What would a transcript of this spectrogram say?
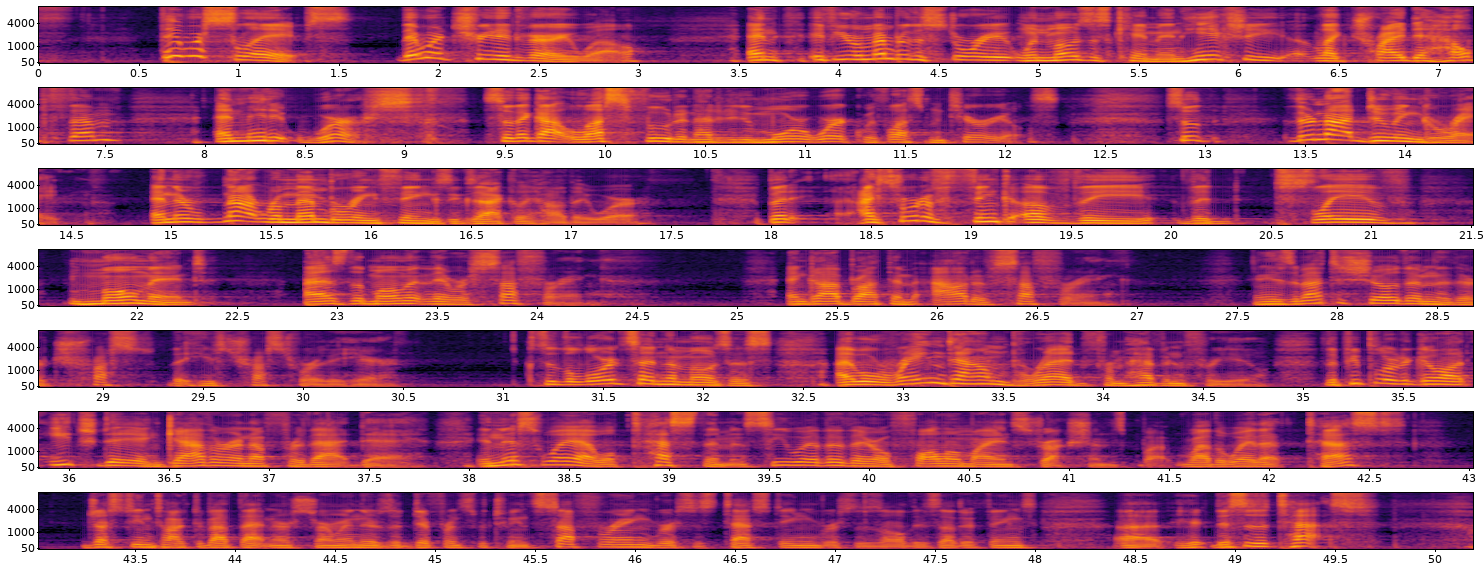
They were slaves. They weren't treated very well. And if you remember the story when Moses came in, he actually uh, like tried to help them and made it worse. So they got less food and had to do more work with less materials. So they're not doing great. And they're not remembering things exactly how they were. But I sort of think of the, the slave moment as the moment they were suffering. And God brought them out of suffering. And he's about to show them that, they're trust, that he's trustworthy here. So the Lord said to Moses, I will rain down bread from heaven for you. The people are to go out each day and gather enough for that day. In this way, I will test them and see whether they will follow my instructions. But by the way, that test, Justine talked about that in her sermon. There's a difference between suffering versus testing versus all these other things. Uh, this is a test.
